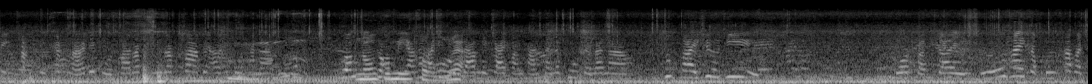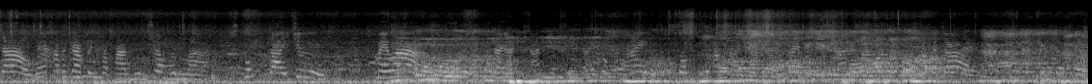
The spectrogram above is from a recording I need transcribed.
สิ่งศักดิ์สิทธิ์ทั้งหลายได้โปรดมารับรู้รับทราบได้อานุโมทนาบุญรวมถึน้องก็มีของดวอะตามในกายสังขารแต่ละผู้แต่ละนามทุกรายชื่อที่ โอนปัจจัยหรือให้กับมือข้าพเจ้าและข้าพเจ้าเป็นประธานบุญเชื่อมบุญมา ทุกรายชื่อ ไม่ว่าผู้หนึ่งผู้ใดอธิษฐานจิตสิ่งใดก็ขอให้สมทั้งหลายได้ในเวลาของข้าพเจ้าเป็นตัวแทน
